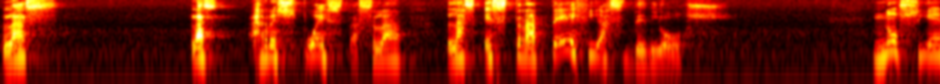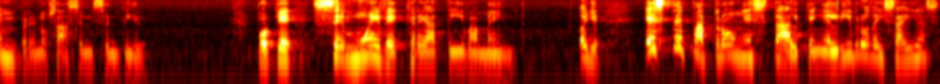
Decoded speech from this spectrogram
Las, las respuestas, las estrategias de Dios no siempre nos hacen sentido, porque se mueve creativamente. Oye, este patrón es tal que en el libro de Isaías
